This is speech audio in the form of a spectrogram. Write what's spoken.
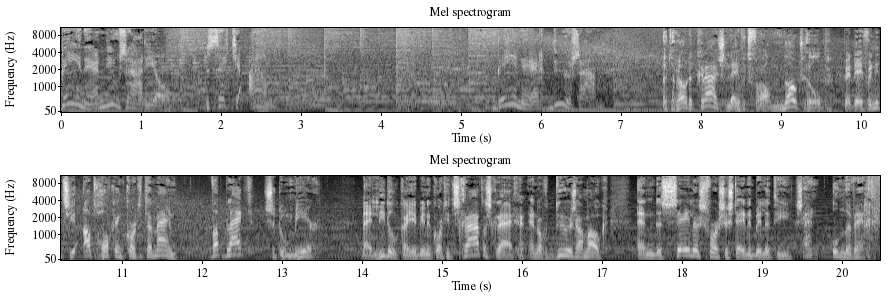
BNR Nieuwsradio. Zet je aan. BNR Duurzaam. Het Rode Kruis levert vooral noodhulp, per definitie ad hoc en korte termijn. Wat blijkt? Ze doen meer. Bij Lidl kan je binnenkort iets gratis krijgen en nog duurzaam ook. En de Sailors for Sustainability zijn onderweg.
